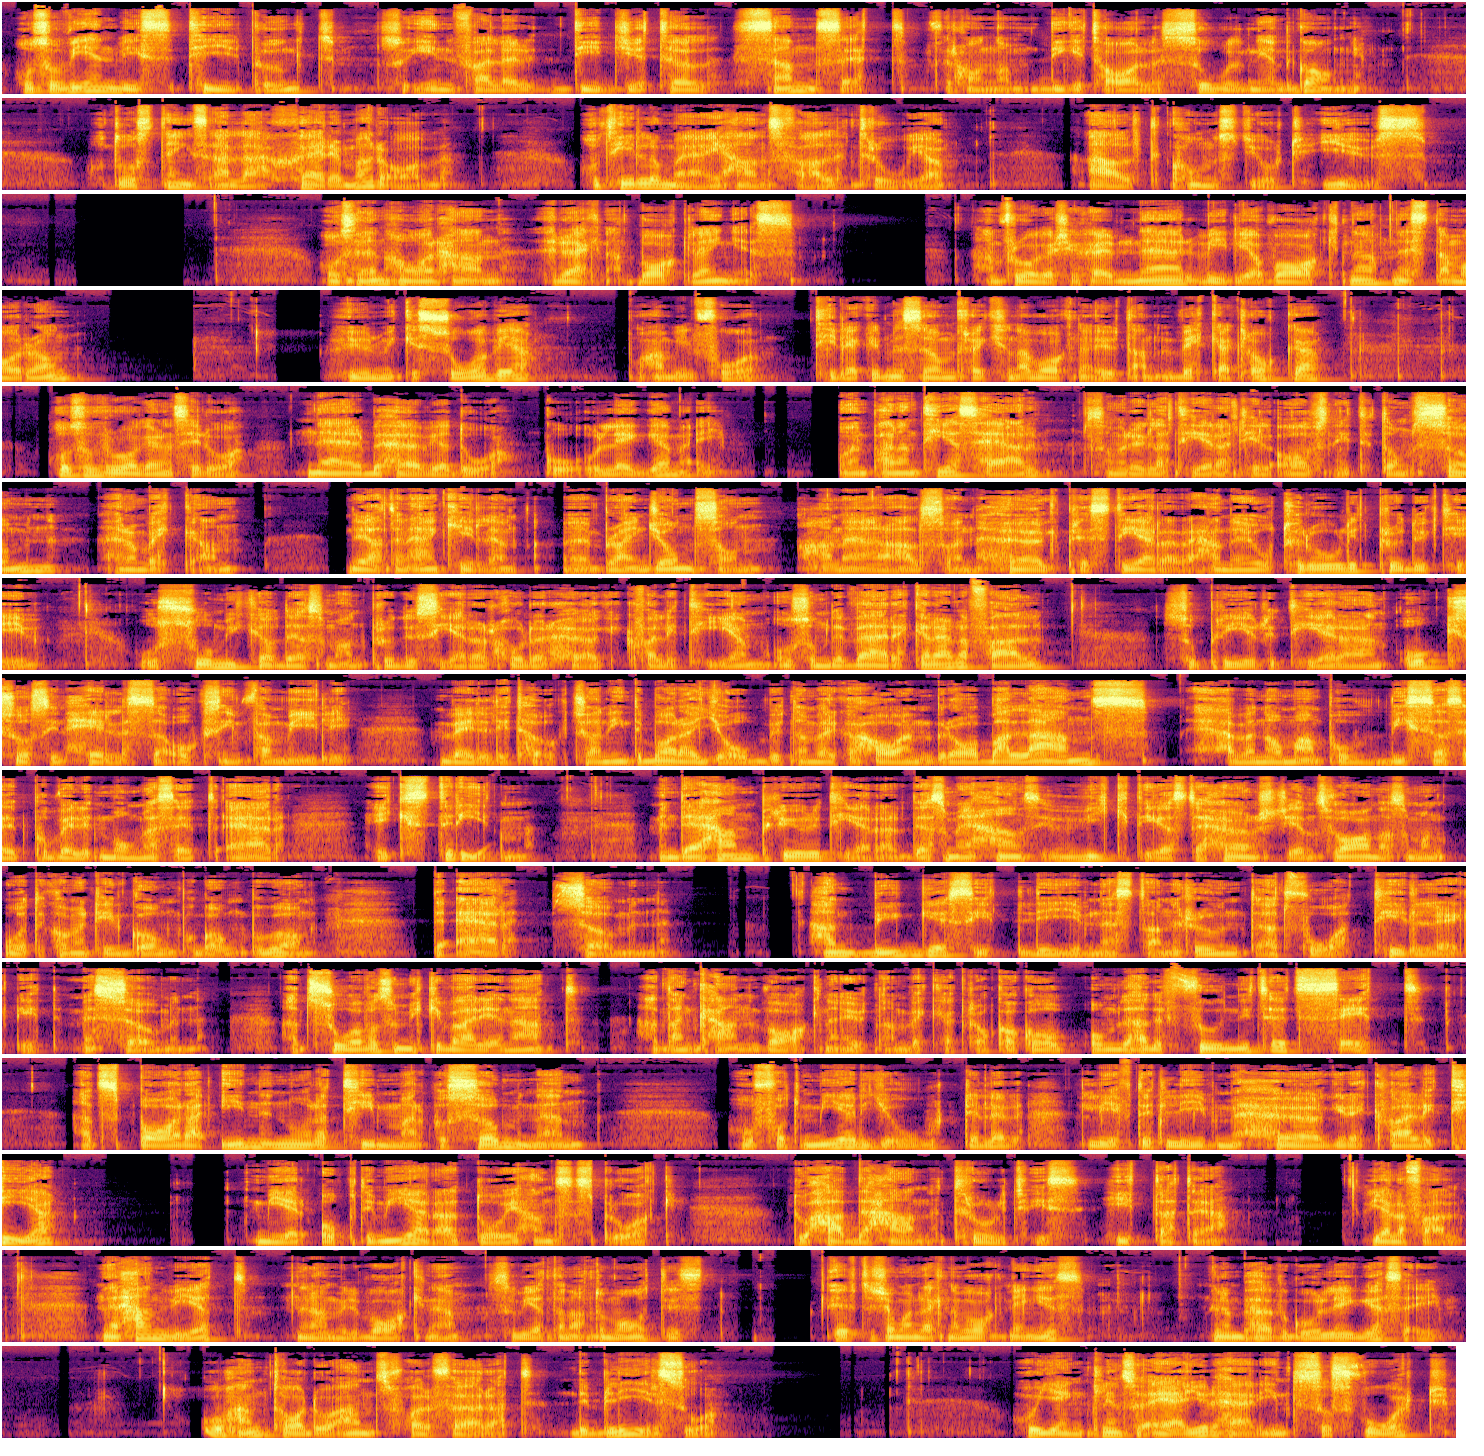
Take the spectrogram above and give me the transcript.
Och så vid en viss tidpunkt så infaller digital sunset för honom, digital solnedgång. Och då stängs alla skärmar av. Och till och med i hans fall, tror jag, allt konstgjort ljus. Och sen har han räknat baklänges. Han frågar sig själv när vill jag vakna nästa morgon? Hur mycket sover jag? Och han vill få tillräckligt med sömn för att kunna vakna utan väckarklocka. Och så frågar han sig då, när behöver jag då gå och lägga mig? Och en parentes här, som relaterar till avsnittet om sömn häromveckan, det är att den här killen, eh, Brian Johnson, han är alltså en högpresterare. Han är otroligt produktiv och så mycket av det som han producerar håller hög kvalitet. Och som det verkar i alla fall så prioriterar han också sin hälsa och sin familj väldigt högt. Så han är inte bara jobb utan verkar ha en bra balans. Även om han på vissa sätt, på väldigt många sätt är extrem. Men det han prioriterar, det som är hans viktigaste hörnstensvana som han återkommer till gång på gång på gång. Det är sömn. Han bygger sitt liv nästan runt att få tillräckligt med sömn att sova så mycket varje natt att han kan vakna utan väckarklocka. Och om det hade funnits ett sätt att spara in några timmar på sömnen och fått mer gjort eller levt ett liv med högre kvalitet, mer optimerat då i hans språk, då hade han troligtvis hittat det. I alla fall, när han vet när han vill vakna så vet han automatiskt, eftersom han räknar baklänges, när han behöver gå och lägga sig. Och han tar då ansvar för att det blir så. Och egentligen så är ju det här inte så svårt.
